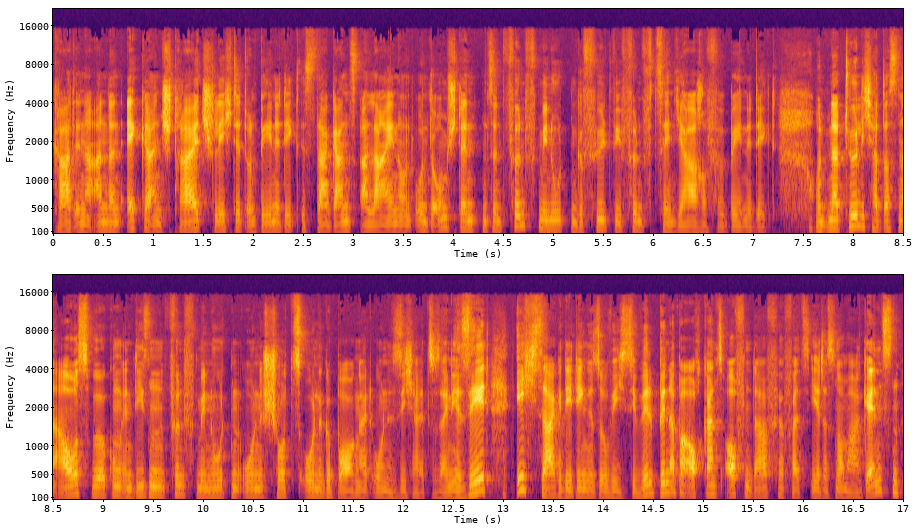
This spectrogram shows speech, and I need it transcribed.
gerade in einer anderen Ecke einen Streit schlichtet und Benedikt ist da ganz alleine und unter Umständen sind fünf Minuten gefühlt wie 15 Jahre für Benedikt. Und natürlich hat das eine Auswirkung in diesen fünf Minuten ohne Schutz, ohne Geborgenheit, ohne Sicherheit zu sein. Ihr seht, ich sage die Dinge so, wie ich sie will, bin aber auch ganz offen dafür, falls ihr das nochmal ergänzen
